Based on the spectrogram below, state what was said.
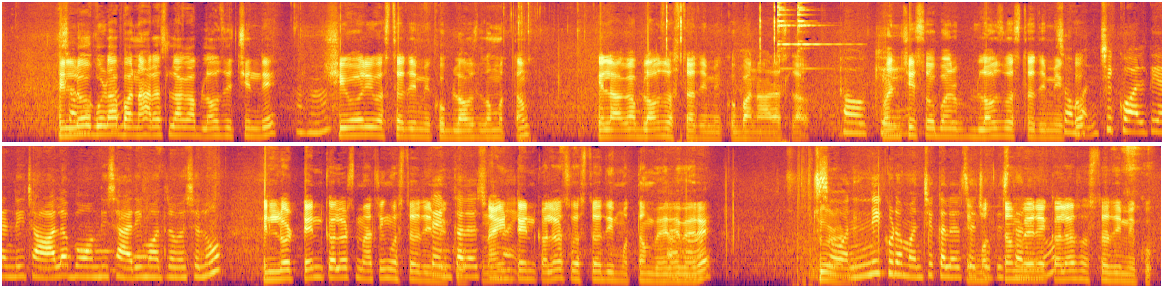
ఎల్లో కూడా బనారస్ లాగా బ్లౌజ్ ఇచ్చింది. షివోరి వస్తుంది మీకు బ్లౌజ్లో మొత్తం. ఇలాగా బ్లౌజ్ వస్తుంది మీకు బనారస్ లాగా. మంచి సోబర్ బ్లౌజ్ వస్తుంది మీకు. మంచి క్వాలిటీ అండి. చాలా బాగుంది శారీ మాత్రం అసలు. ఇందులో టెన్ కలర్స్ మ్యాచింగ్ వస్తుంది 10 మీకు. colours nine. టెన్ కలర్స్ వస్తుంది మొత్తం వేరే వేరే. సో అన్ని కూడా మంచి కలర్స్ మొత్తం వేరే. కలర్స్ వస్తుంది మీకు.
